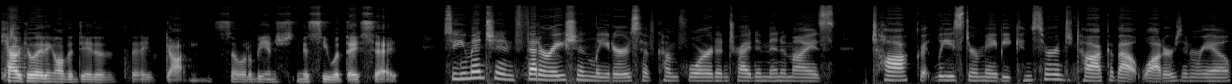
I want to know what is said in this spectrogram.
calculating all the data that they've gotten. So it'll be interesting to see what they say. So you mentioned federation leaders have come forward and tried to minimize talk at least or maybe concerned talk about waters in Rio.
